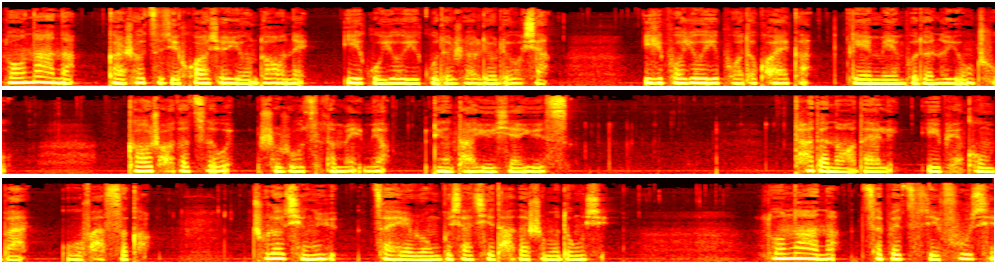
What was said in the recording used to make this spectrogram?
罗娜娜感受自己化学甬道内一股又一股的热流流下，一波又一波的快感连绵不断的涌出，高潮的滋味是如此的美妙，令她欲仙欲死。他的脑袋里一片空白，无法思考，除了情欲，再也容不下其他的什么东西。罗娜娜在被自己父亲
